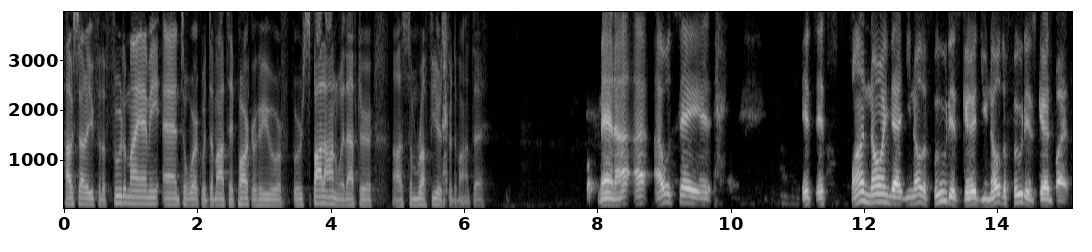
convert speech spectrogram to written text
how excited are you for the food of Miami and to work with DeVante Parker, who you were, were spot on with after uh, some rough years for DeVante? Man, I, I I would say it, it's it's fun knowing that you know the food is good. You know the food is good, but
